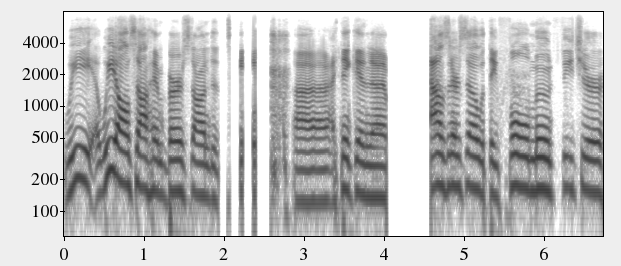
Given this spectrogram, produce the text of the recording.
we we all saw him burst onto the scene. Uh, I think in a thousand or so with the full moon feature,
